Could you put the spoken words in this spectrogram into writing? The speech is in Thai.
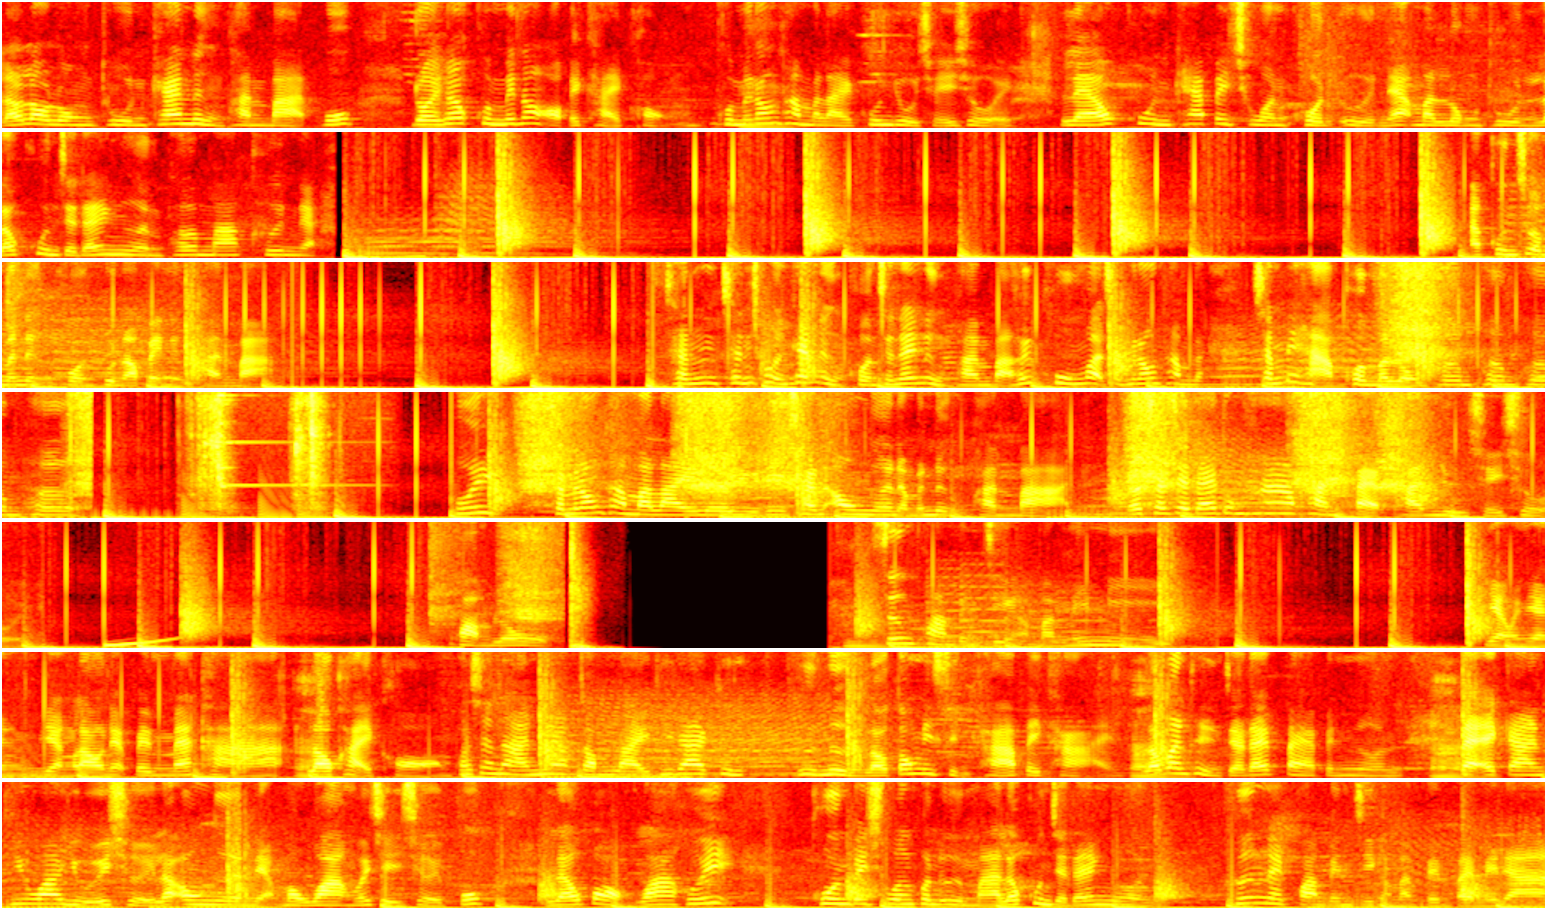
แล้วเราลงทุนแค่ 1,000 บาทปุ๊บโดยที่คุณไม่ต้องออกไปขายของ คุณไม่ต้องทำอะไรคุณอยู่เฉยๆ แล้วคุณแค่ไปชวนคนอื่นเนี่ยมาลงทุนแล้วคุณจะได้เงินเพิ่มมากขึ้นเนี่ยอะคุณชวนมาหนึ่งคนคุณเอาไป 1,000 บาทฉันฉันชวนแค่หนึ่งคนฉันได้ 1,000 บาทเฮ้ยคุ้มอะฉันไม่ต้องทำอะไรฉันไปหาคนมาลงเพิ่มเพิ่มเพิ่มเพิ่ม ทำอะไรเลยอยู่ดีฉันเอาเงินอะมา1,000บาท แล้วฉันจะได้ต้อง5,000 8,000อยู่เฉยๆ ความโลภอืมซึ่งความเป็นจริงอะมันไม่มี อย่างอย่างอย่างเราเนี่ยเป็นแม่ค้าอะเราขายของ เพราะฉะนั้นเนี่ยกำไรที่ได้คือคือหนึ่งเราต้องมีสินค้าไปขายอะแล้วมันถึงจะได้แปลเป็นเงินอะแต่ไอการที่ว่าอยู่เฉยๆแล้วเอาเงินเนี่ยมาวางไว้เฉยๆปุ๊บแล้วบอกว่าเฮ้ยคุณไปชวนคนอื่นมาแล้วคุณจะได้เงินซึ่งในความเป็นจริงอะมันเป็นไปไม่ได้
